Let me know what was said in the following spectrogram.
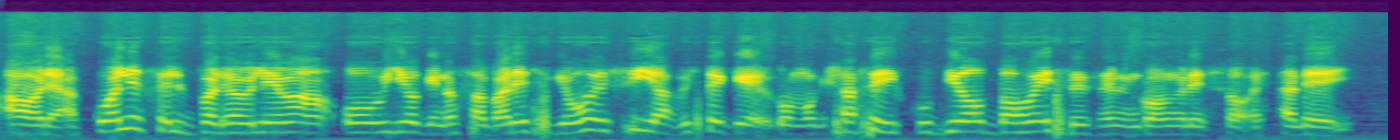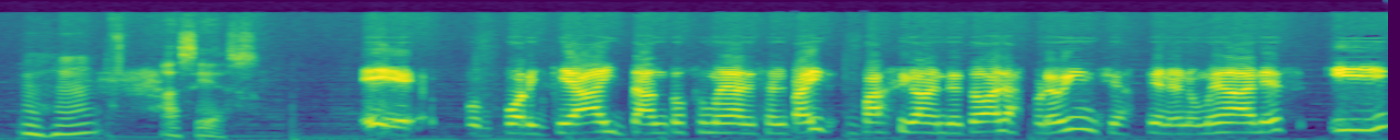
Ahora, ¿cuál es el problema obvio que nos aparece? Que vos decías, viste que como que ya se discutió dos veces en el Congreso esta ley. Así es. eh, porque hay tantos humedales en el país, básicamente todas las provincias tienen humedales y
